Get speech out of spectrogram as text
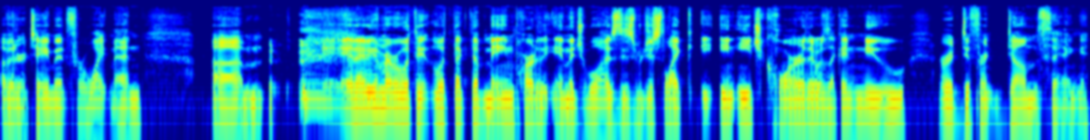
of entertainment for white men. Um, and I don't even remember what the what like the main part of the image was. These were just like in each corner there was like a new or a different dumb thing,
